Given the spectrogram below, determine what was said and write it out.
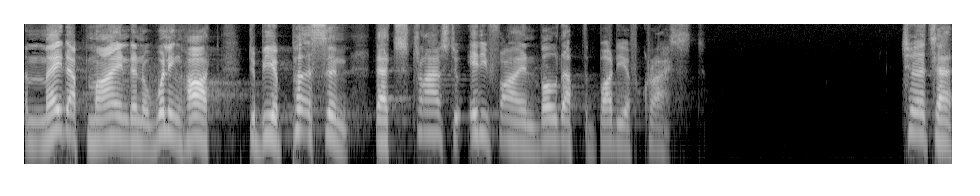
a, made up mind and a willing heart to be a person that strives to edify and build up the body of Christ. Church, uh,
